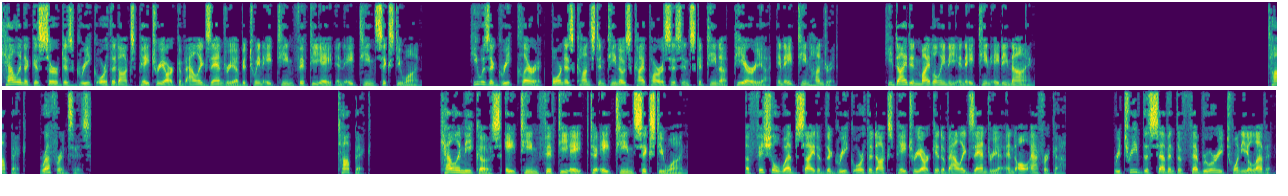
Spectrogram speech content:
Callinicus served as Greek Orthodox Patriarch of Alexandria between 1858 and 1861. He was a Greek cleric, born as Konstantinos Kyparissis in Skotina, Pieria, in 1800. He died in Mytilene in 1889. References Kallinikos 1858 to 1861 Official website of the Greek Orthodox Patriarchate of Alexandria and All Africa. Retrieved 7 February 2011.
